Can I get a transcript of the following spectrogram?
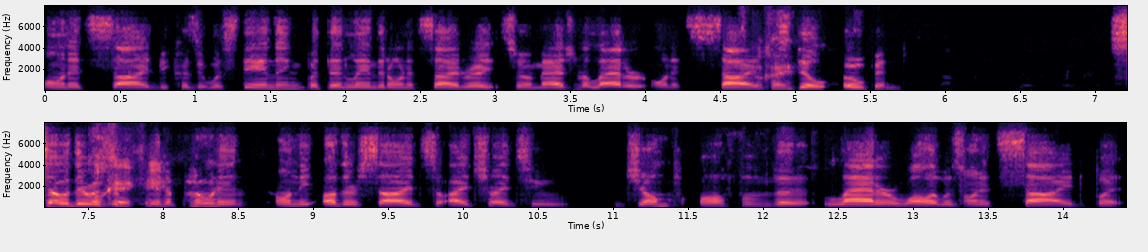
on its side because it was standing, but then landed on its side, right? So imagine a ladder on its side, Okay. still opened. So there was Okay, a- okay. an opponent on the other side. So I tried to jump off of the ladder while it was on its side, but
